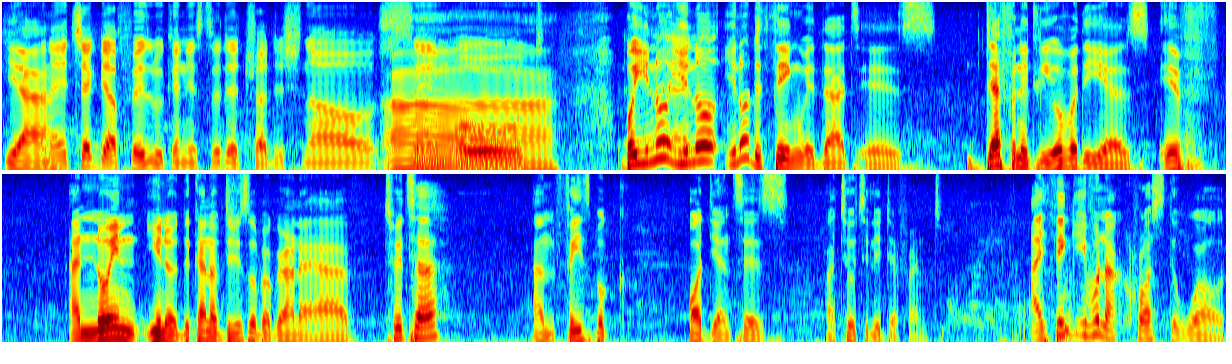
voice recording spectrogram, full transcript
Yeah. And you check their Facebook and it's still the traditional same old. Ah. But you know, you know, you know the thing with that is definitely over the years, if and knowing you know the kind of digital background I have, Twitter and Facebook audiences are totally different. I think even across the world,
